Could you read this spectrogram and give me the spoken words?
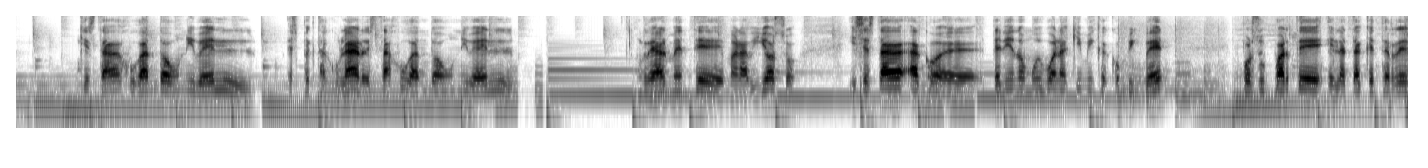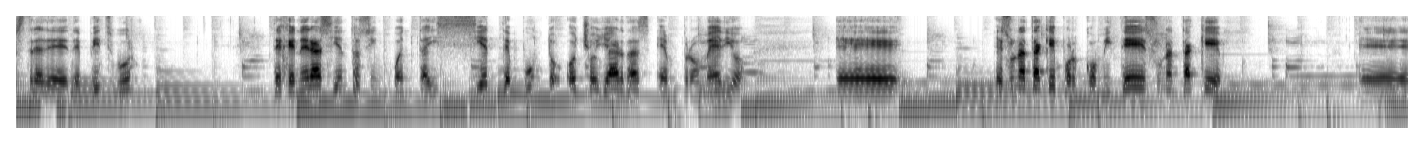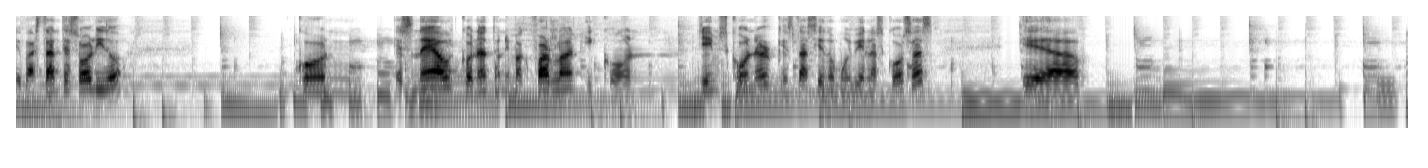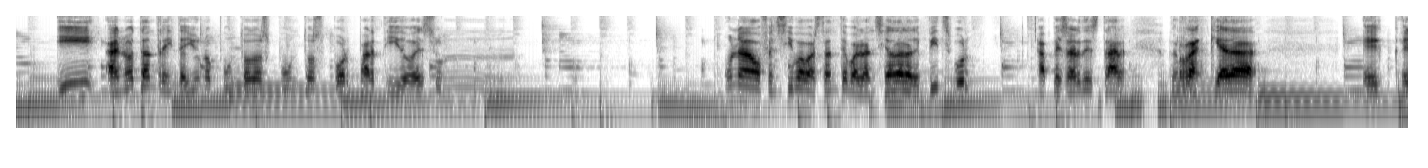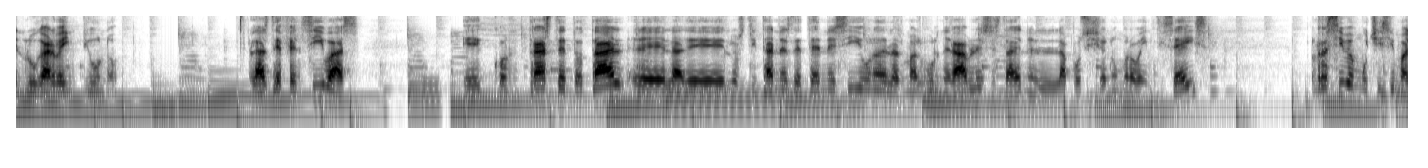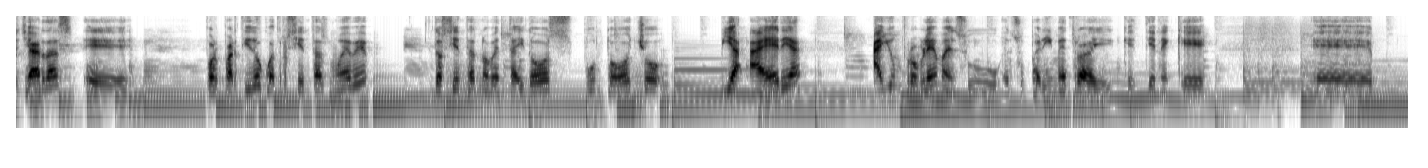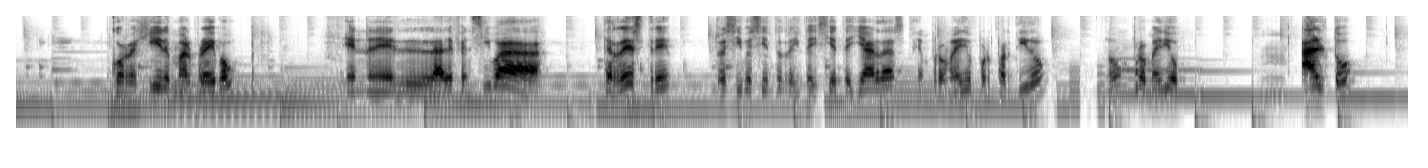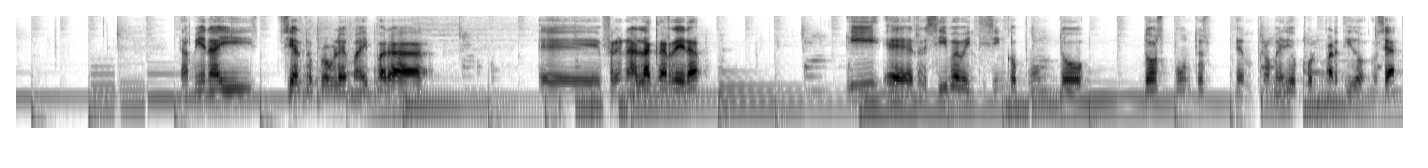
que está jugando a un nivel espectacular, está jugando a un nivel realmente maravilloso y se está eh, teniendo muy buena química con Big Ben. Por su parte, el ataque terrestre de, de Pittsburgh te genera 157.8 yardas en promedio eh, es un ataque por comité, es un ataque eh, bastante sólido. Con Snell, con Anthony McFarland y con James Conner, que está haciendo muy bien las cosas. Eh, y anotan 31.2 puntos por partido. Es un, una ofensiva bastante balanceada la de Pittsburgh a pesar de estar rankeada en lugar 21. Las defensivas, contraste total, eh, la de los Titanes de Tennessee, una de las más vulnerables, está en la posición número 26. Recibe muchísimas yardas eh, por partido, 409, 292.8 vía aérea. Hay un problema en su, en su perímetro que tiene que eh, corregir Mark Bravo. En la defensiva terrestre recibe 137 yardas en promedio por partido. No un promedio mm, alto. También hay cierto problema ahí para eh, frenar la carrera. Y eh, recibe 25.2 puntos en promedio por partido. O sea,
